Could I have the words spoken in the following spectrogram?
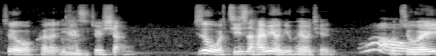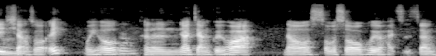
所以我可能一开始就想，就是我即使还没有女朋友前，哦，我就会想说，哎、我以后嗯可能要怎样规划，然后什么时候会有孩子这样。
